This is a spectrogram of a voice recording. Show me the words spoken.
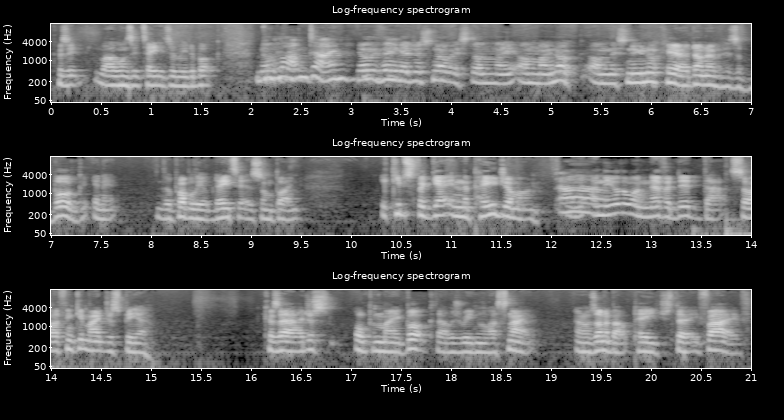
Because it, how long does it take you to read a book? a long time. The only thing I just noticed on my on my Nook on this new Nook here, I don't know if there's a bug in it. They'll probably update it at some point. It keeps forgetting the page I'm on, and, Oh. and the other one never did that. So I think it might just be a because I, I just opened my book that I was reading last night, and I was on about page thirty-five,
